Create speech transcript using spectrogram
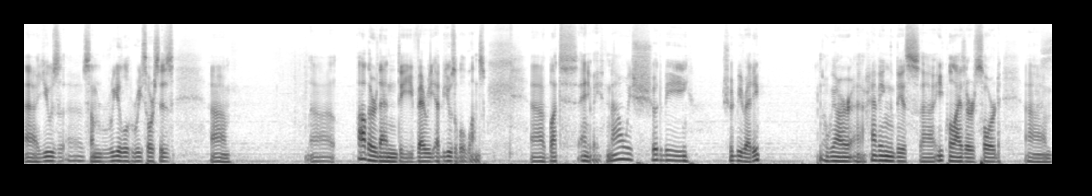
uh, use uh, some real resources um, uh, other than the very abusable ones. Uh, but anyway, now we should be should be ready. We are uh, having this uh, equalizer sword um,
